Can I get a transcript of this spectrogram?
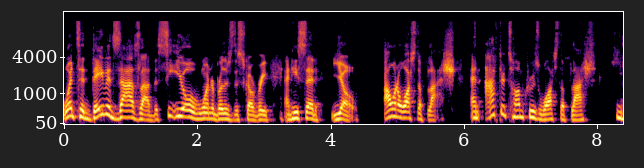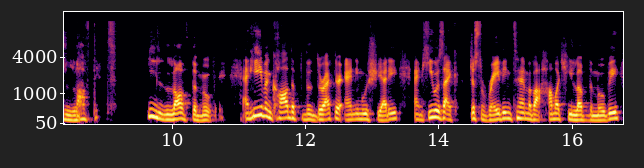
went to David Zaslav, the CEO of Warner Brothers Discovery, and he said, Yo, I want to watch The Flash. And after Tom Cruise watched The Flash, he loved it. He loved the movie. And he even called the, the director, Andy Muschietti, and he was like just raving to him about how much he loved the movie.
